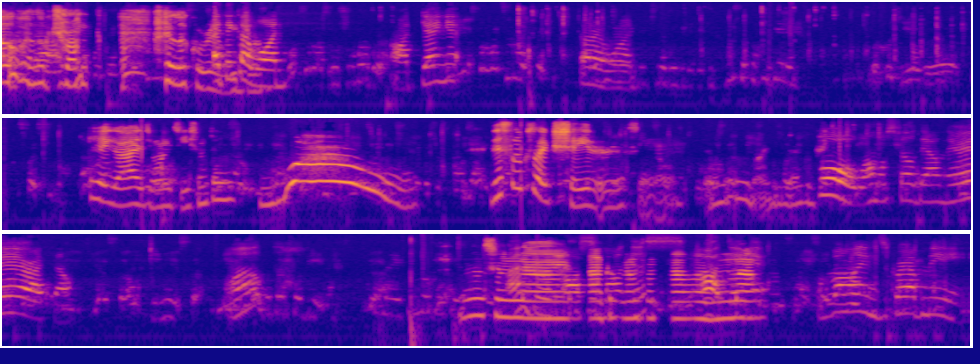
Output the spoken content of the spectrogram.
Oh, I look drunk. I look really I think I won. Aw, dang it. Thought I won. Hey guys, you want to see something? Whoa! This looks like shaders, you know. Oh, my God. Whoa, almost fell down there. I fell. Well, Tonight, I awesome can on run from. Aw, dang it. Vines, grab me.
